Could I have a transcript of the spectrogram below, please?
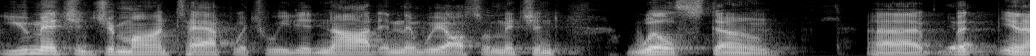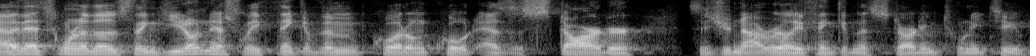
you mentioned J'Mond Tapp, which we did not, and then we also mentioned Will Stone. Uh, but you know that's one of those things you don't necessarily think of him quote unquote as a starter since you're not really thinking the starting 22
